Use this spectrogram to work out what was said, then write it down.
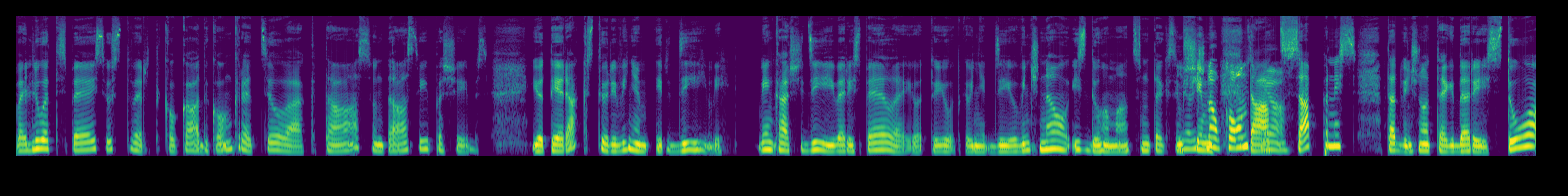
vai ļoti spējis uztvert kaut kādu konkrētu cilvēku tās un tās īpašības, jo tie raksturi viņam ir dzīvi. Vienkārši dzīve, arī spēlējot, tu jūti, ka viņa ir dzīva. Viņš nav izdomāts. Nu, teiksim, Ja viņš šim nav jā. tāds sapnis, tad viņš noteikti darīs to.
